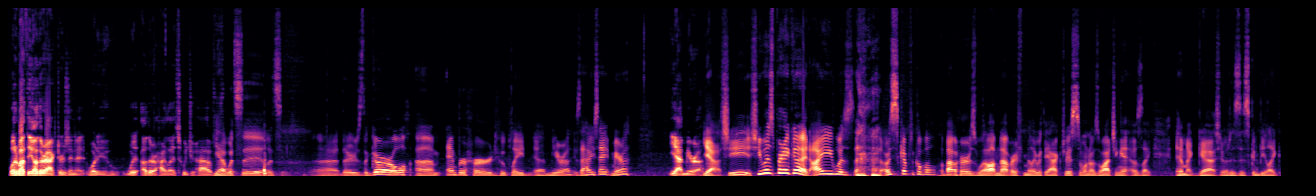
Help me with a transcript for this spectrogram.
what about the other actors in it? What, you, what other highlights would you have? Yeah, what's the let's see. Uh, there's the girl, um, Amber Heard, who played uh, Mera. Is that how you say it, Mera? Yeah, Mera. Yeah, she she was pretty good. I was I was skeptical about her as well. I'm not very familiar with the actress, so when I was watching it, I was like, "Oh my gosh, what is this going to be like?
